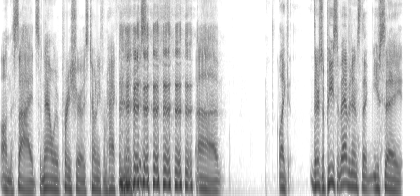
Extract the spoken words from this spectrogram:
on the side. So now we're pretty sure it was Tony from Hack the Movies like there's a piece of evidence that you say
